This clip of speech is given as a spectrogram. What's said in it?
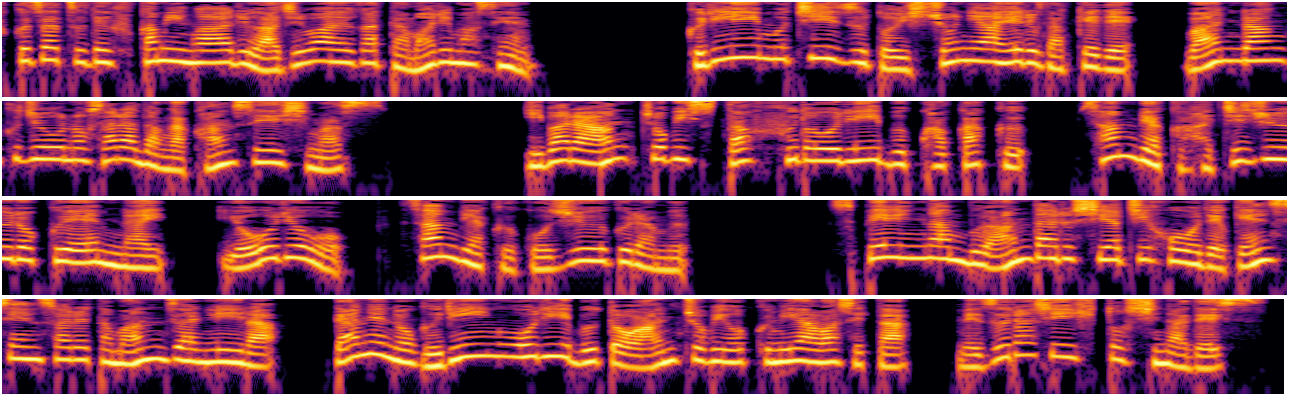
複雑で深みがある味わいがたまりません。クリームチーズと一緒に和えるだけで、ワンランク状のサラダが完成します。茨アンチョビスタッフドオリーブ価格386円内、容量 350g。スペイン南部アンダルシア地方で厳選されたマンザニーラ、ダネのグリーンオリーブとアンチョビを組み合わせた珍しい一品です。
